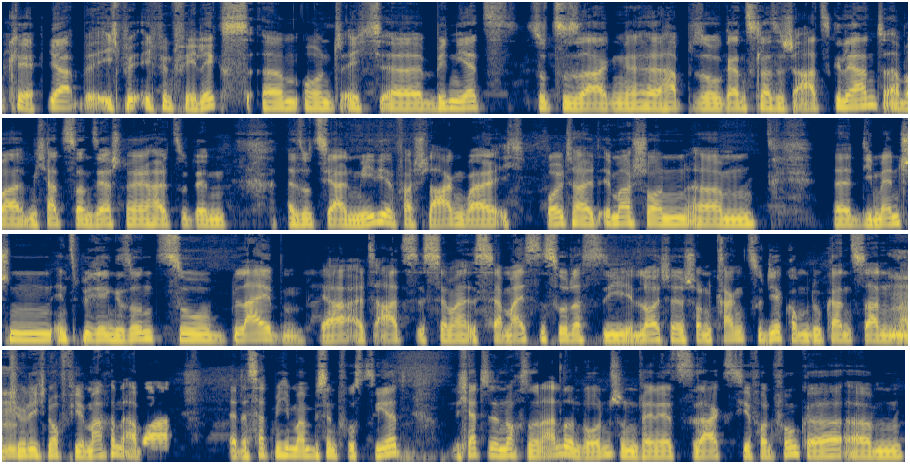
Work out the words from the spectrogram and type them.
Okay, ja, ich bin, ich bin Felix ähm, und ich äh, bin jetzt sozusagen, äh, habe so ganz klassisch Arzt gelernt, aber mich hat es dann sehr schnell halt zu den äh, sozialen Medien verschlagen, weil ich wollte halt immer schon ähm, äh, die Menschen inspirieren, gesund zu bleiben. Ja, als Arzt ist ja, ist ja meistens so, dass die Leute schon krank zu dir kommen. Du kannst dann mhm. natürlich noch viel machen, aber äh, das hat mich immer ein bisschen frustriert. Ich hatte dann noch so einen anderen Wunsch und wenn du jetzt sagst hier von Funke, ähm,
